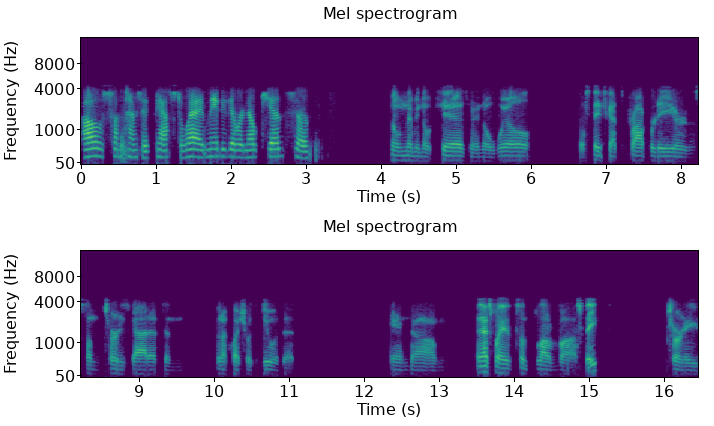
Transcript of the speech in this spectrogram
Oh, sometimes they passed away. Maybe there were no kids, or no, maybe no kids, maybe no will. The state's got the property, or some attorney's got it, and they're not quite sure what to do with it. And um, and that's why it's a lot of uh, state attorneys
